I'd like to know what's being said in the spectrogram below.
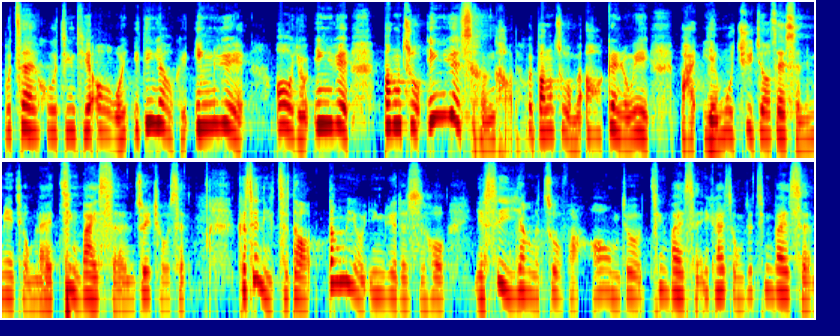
不在乎今天哦，我一定要有个音乐哦，有音乐帮助，音乐是很好的，会帮助我们哦，更容易把眼目聚焦在神的面前，我们来敬拜神、追求神。可是你知道，当没有音乐的时候，也是一样的做法。哦，我们就敬拜神，一开始我们就敬拜神，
